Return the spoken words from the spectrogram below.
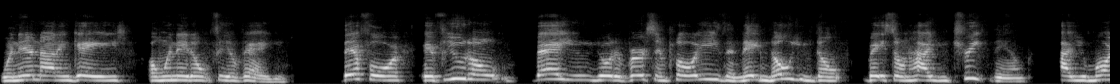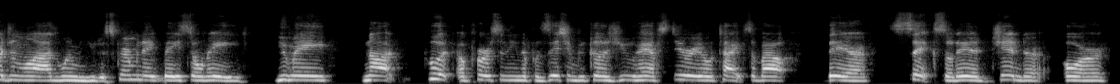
when they're not engaged or when they don't feel valued. Therefore, if you don't value your diverse employees and they know you don't based on how you treat them, how you marginalize women, you discriminate based on age, you may not put a person in a position because you have stereotypes about their sex or their gender or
